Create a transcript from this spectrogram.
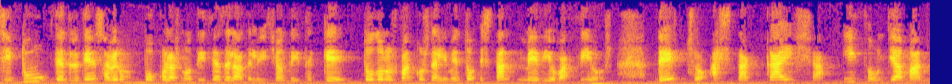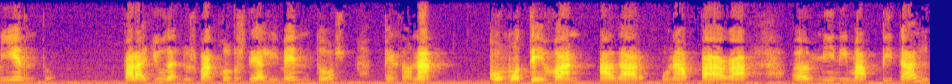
si tú te entretienes a ver un poco las noticias de la televisión, te dicen que todos los bancos de alimento están medio vacíos. De hecho, hasta Caixa hizo un llamamiento para ayuda en los bancos de alimentos. Perdona, ¿cómo te van a dar una paga eh, mínima vital?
